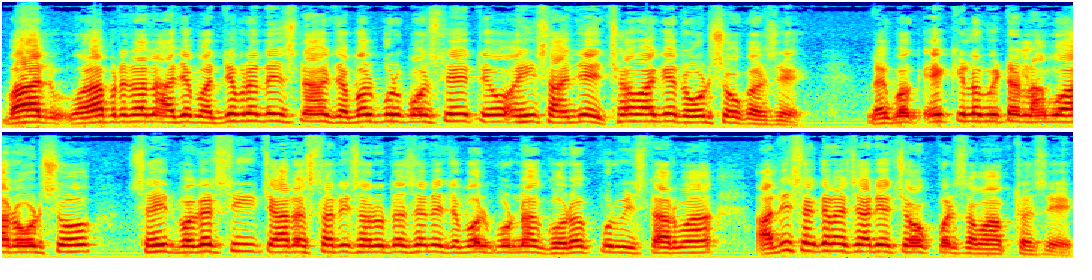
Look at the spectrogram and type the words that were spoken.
બાદ વડાપ્રધાન આજે મધ્યપ્રદેશના જબલપુર પહોંચશે. તેઓ અહીં સાંજે છ વાગે રોડ શો કરશે. લગભગ એક કિલોમીટર લાંબો આ રોડ શો શહીદ ભગતસિંહ ચાર રસ્તાથી શરૂ થશે અને જબલપુરના ગોરખપુર વિસ્તારમાં આદિશંકરાચાર્ય ચોક પર સમાપ્ત થશે.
